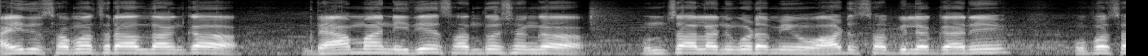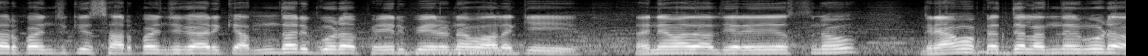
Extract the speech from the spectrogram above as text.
ఐదు సంవత్సరాల దాకా గ్రామాన్ని ఇదే సంతోషంగా ఉంచాలని కూడా మేము వార్డు సభ్యులకు కానీ ఉప సర్పంచ్కి సర్పంచ్ గారికి అందరికి కూడా పేరు పేరున వాళ్ళకి ధన్యవాదాలు తెలియజేస్తున్నాం. గ్రామ పెద్దలందరూ కూడా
